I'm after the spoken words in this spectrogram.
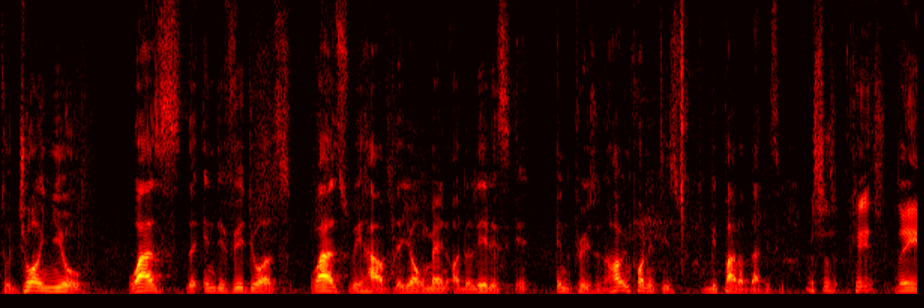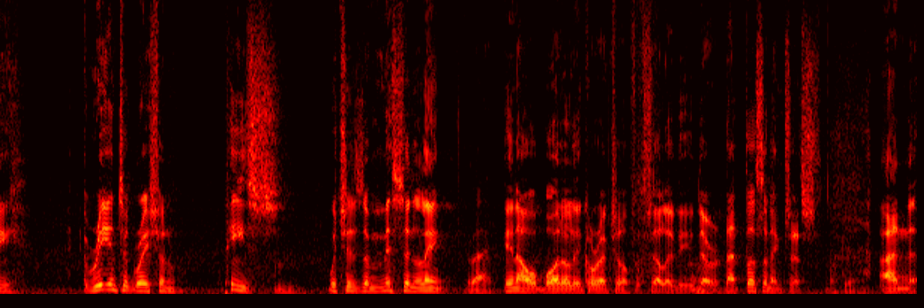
to join you, whilst the individuals, whilst we have the young men or the ladies in, in prison. How important it is to be part of that you? Mr. Keith, the reintegration piece, mm-hmm. which is the missing link Right. in our Bordelais correctional facility, uh-huh. there, that doesn't exist. Okay. And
